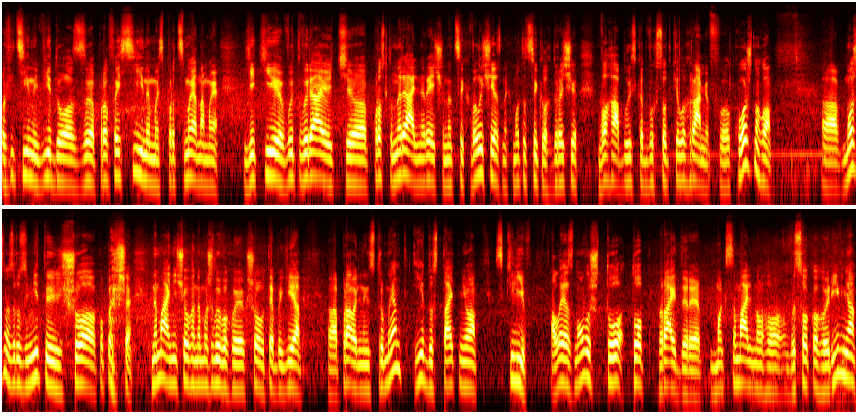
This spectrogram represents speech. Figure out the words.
офіційне відео з професійними спортсменами, які витворяють е, просто нереальні речі на цих величезних мотоциклах, до речі, вага близько 200 кілограмів е, кожного. Можна зрозуміти, що, по-перше, немає нічого неможливого, якщо у тебе є правильний інструмент і достатньо скілів. Але знову ж то топ-райдери максимального високого рівня,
